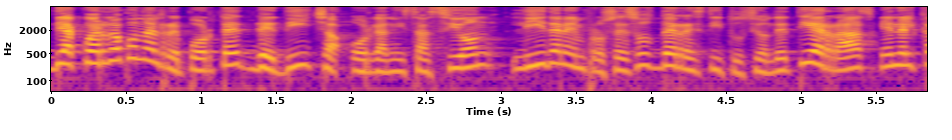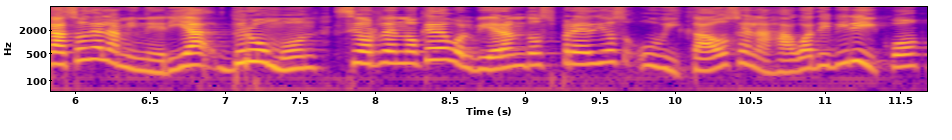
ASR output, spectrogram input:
De acuerdo con el reporte de dicha organización líder en procesos de restitución de tierras, en el caso de la minería Drummond, se ordenó que devolvieran dos predios ubicados en las aguas de Ibirico,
